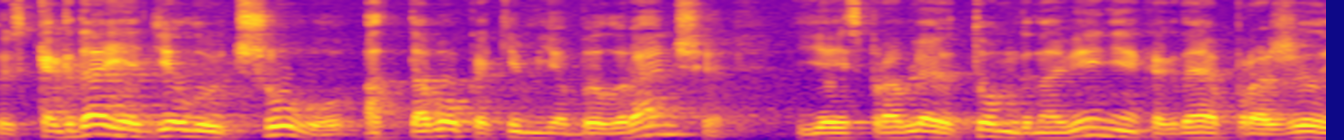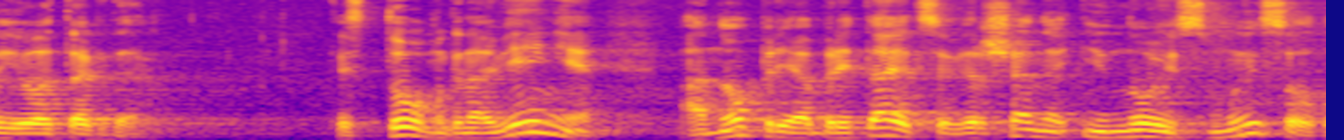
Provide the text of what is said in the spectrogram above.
то есть когда я делаю чуву от того, каким я был раньше, я исправляю то мгновение, когда я прожил его тогда. То есть то мгновение, оно приобретает совершенно иной смысл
